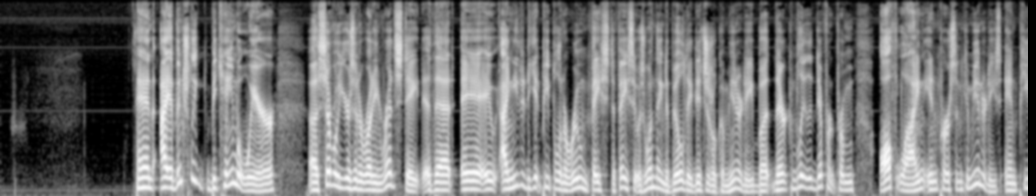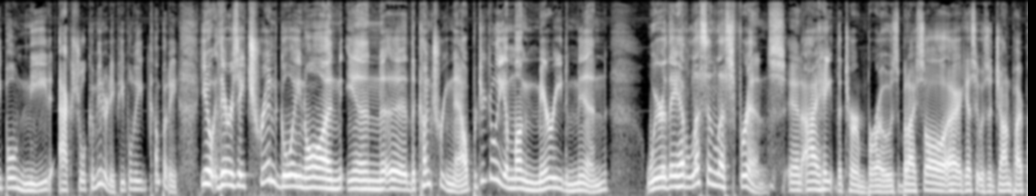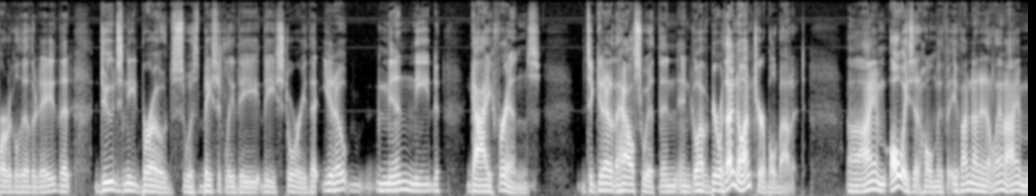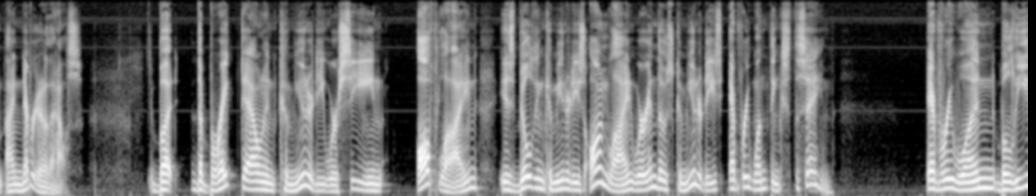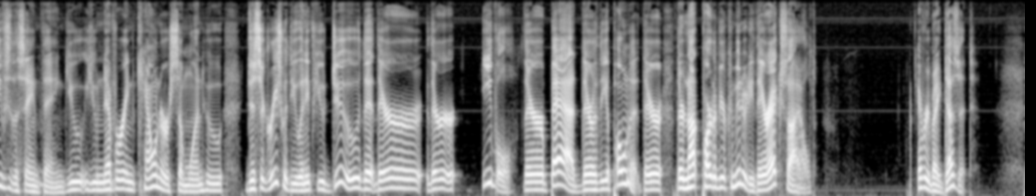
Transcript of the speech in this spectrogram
And I eventually became aware uh, several years into running Red State that a, a, I needed to get people in a room face to face. It was one thing to build a digital community, but they're completely different from offline in person communities. And people need actual community, people need company. You know, there is a trend going on in uh, the country now, particularly among married men where they have less and less friends. And I hate the term bros, but I saw, I guess it was a John Pipe article the other day that dudes need bros was basically the the story that you know men need guy friends to get out of the house with and and go have a beer with. I know I'm terrible about it. Uh, I am always at home. If if I'm not in Atlanta, I am I never get out of the house. But the breakdown in community we're seeing offline is building communities online where in those communities everyone thinks the same. Everyone believes the same thing. You you never encounter someone who disagrees with you, and if you do, that they're they're evil. They're bad. They're the opponent. They're they're not part of your community. They are exiled. Everybody does it.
